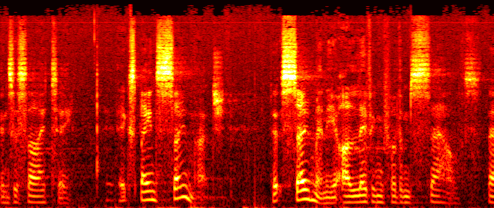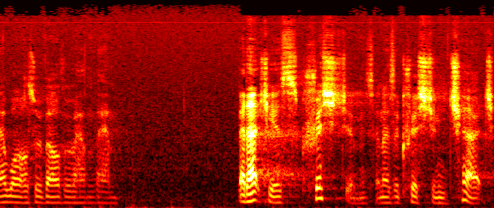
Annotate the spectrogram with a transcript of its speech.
in society. It explains so much that so many are living for themselves. Their worlds revolve around them. But actually, as Christians and as a Christian church,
